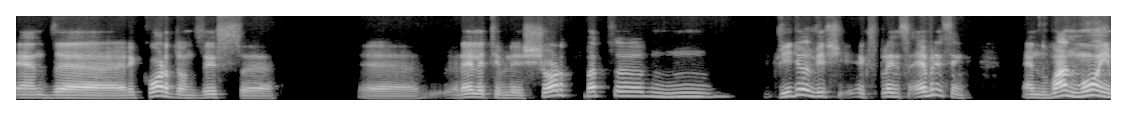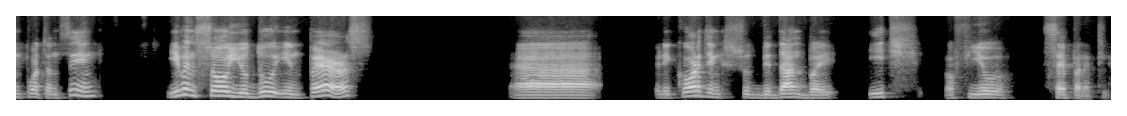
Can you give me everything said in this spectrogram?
and uh, record on this uh, uh, relatively short but um, video which explains everything. And one more important thing even so you do in pairs uh, recording should be done by each of you separately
